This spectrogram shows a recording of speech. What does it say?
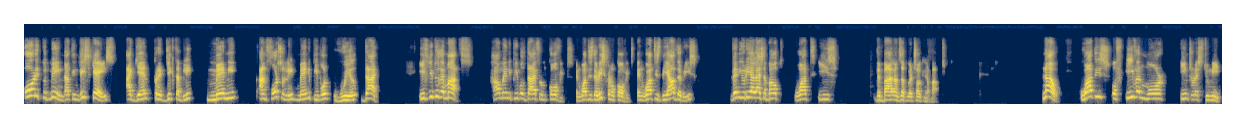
Or it could mean that in this case, again, predictably, many unfortunately, many people will die. If you do the maths, how many people die from COVID and what is the risk from COVID and what is the other risk, then you realize about what is the balance that we're talking about. Now, what is of even more interest to me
